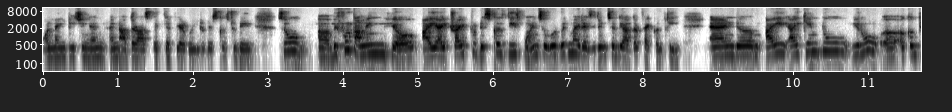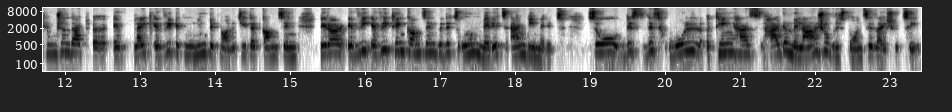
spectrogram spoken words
online teaching and, and other aspects that we are going to discuss today. So uh, before coming here, I, I tried to discuss these points over with my residents and the other faculty. And um, I, I came to, you know, uh, a conclusion that ev like every new technology that that comes in there are every everything comes in with its own merits and demerits. So this this whole thing has had a melange of responses i should say.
